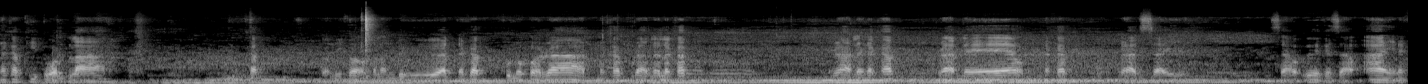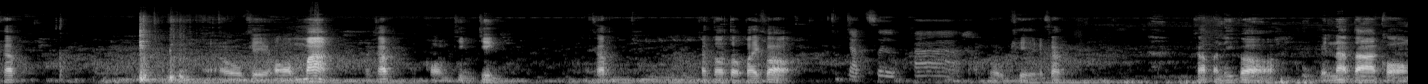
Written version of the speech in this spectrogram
นะครับที่ตัวปลาครับ ตอนนี้ก็กำลังเดือดนะครับ คุณนกก็ราดนะครับ ราดแล้วละครับ ราดแล้วนะครับ ราดแล้วนะครับ ราดใส่สาวเอื้อยกับสาวอ้ายนะครับโอเคหอมมากนะครับ หอมจริงๆนะครับขั้นตอนต่อไปก็ จัดเสิร์ฟค่ะ โอเคนะครับ ครับอันนี้ก็เป็นหน้าตาของ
